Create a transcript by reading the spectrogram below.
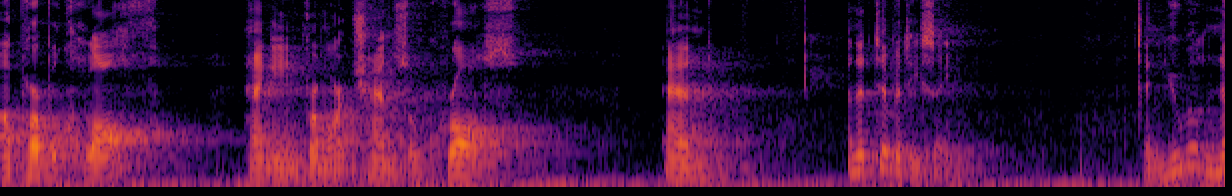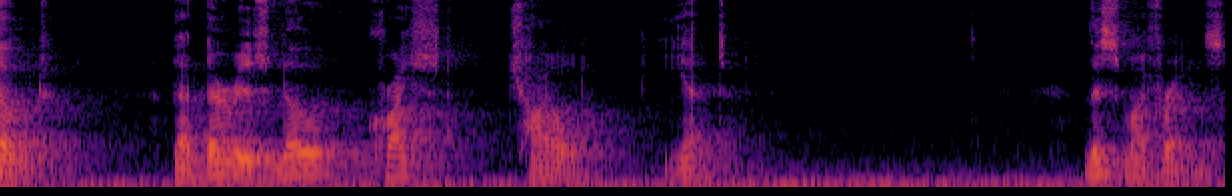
a purple cloth hanging from our chancel cross, and a nativity scene. And you will note that there is no Christ child yet. This, my friends,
